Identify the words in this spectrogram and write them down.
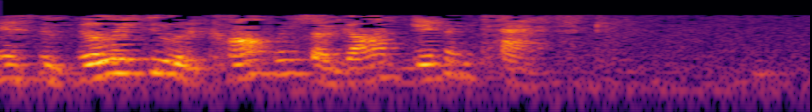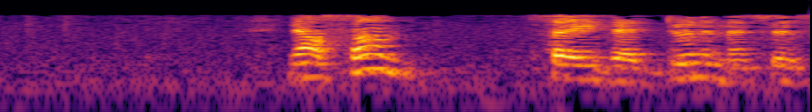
is the ability to accomplish a God-given task. Now, some say that dunamis is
